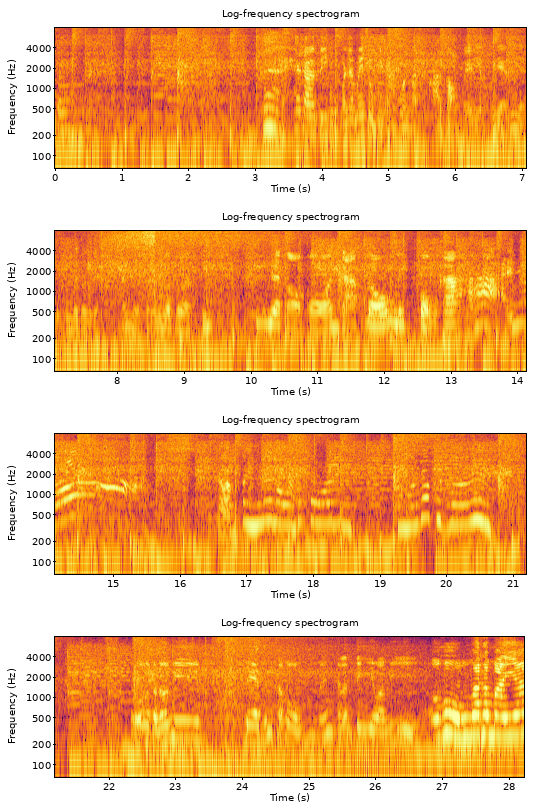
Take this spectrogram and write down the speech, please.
โอ้แค่การันตีผมก็จะไม่สุ่มอีกนะทุกคนนะพาร์ทสองเลยดีของพี่แดนนี่นะผมพูดไว้ตรงนี้นะทั้งเหนือของเรือตัวพลิเพื่อต่อกรกับน้องเล็กของข้าการันตีแน่นอนทุกคนสวยก็สุดเลย โอ้ขอโทษพี่แดนด้วยครับผมไม่การันตีว่ะพี่ โอ้โหมึงมาทำไมอะ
